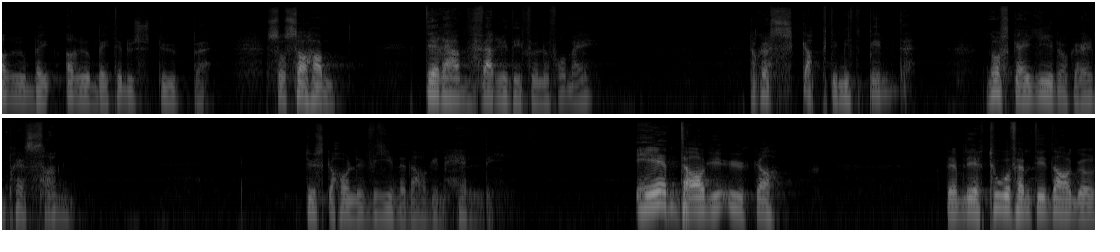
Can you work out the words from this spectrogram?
arbeid, arbeid til du stuper, så sa han, 'Dere er verdifulle for meg.' Dere er skapt i mitt bilde. Nå skal jeg gi dere en presang. Du skal holde hviledagen hellig. Én dag i uka. Det blir 52 dager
